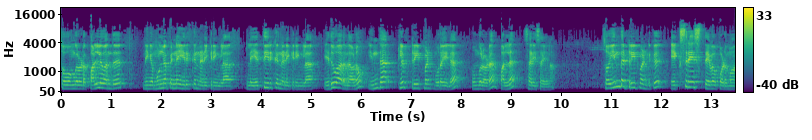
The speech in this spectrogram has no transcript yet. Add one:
ஸோ உங்களோட பல்லு வந்து நீங்கள் முன்ன பின்ன இருக்குன்னு நினைக்கிறீங்களா? இல்லை எத்தி இருக்குன்னு நினைக்கிறீங்களா? எதுவாக இருந்தாலும் இந்த கிளிப் ட்ரீட்மெண்ட் முறையில் உங்களோட பல்ல சரி செய்யலாம். ஸோ இந்த ட்ரீட்மெண்ட்டுக்கு எக்ஸ்ரேஸ் தேவைப்படுமா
